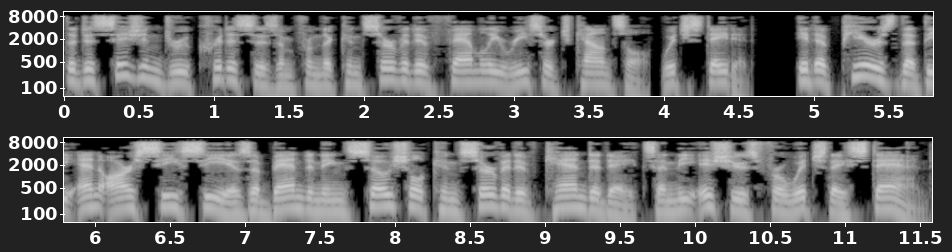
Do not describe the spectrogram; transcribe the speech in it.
The decision drew criticism from the Conservative Family Research Council, which stated, "...it appears that the NRCC is abandoning social conservative candidates and the issues for which they stand."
